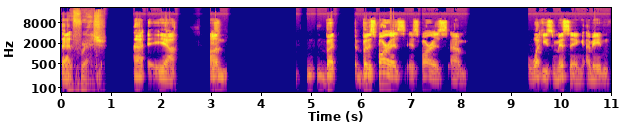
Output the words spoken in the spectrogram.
that refresh. Uh, yeah. Um, but but as far as as far as um, what he's missing, I mean,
